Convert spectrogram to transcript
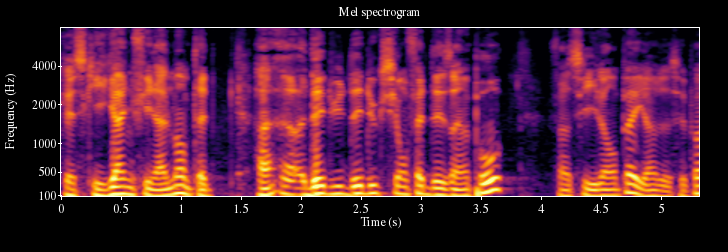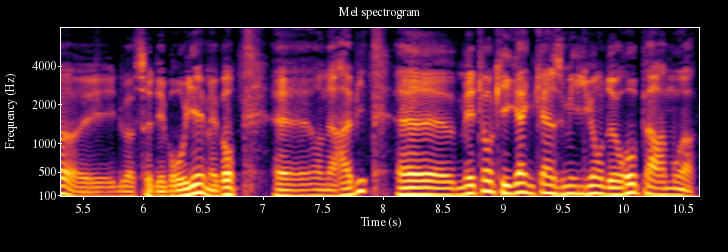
qu'est-ce qu'il gagne finalement Peut-être ah, euh, déduction faite des impôts. Enfin, s'il en paye, hein, je ne sais pas, ils doivent se débrouiller, mais bon, euh, en Arabie. Euh, mettons qu'il gagne 15 millions d'euros par mois.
